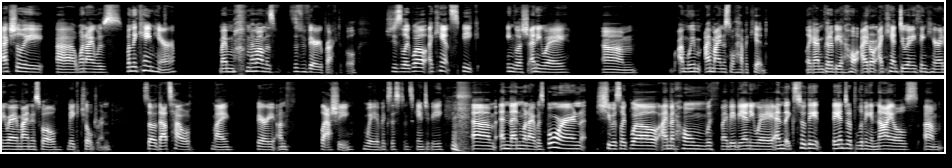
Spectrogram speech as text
actually uh, when I was when they came here, my my mom is, is very practical. She's like, well, I can't speak English anyway. Um, I'm, we, I might as well have a kid. Like I'm going to be at home. I don't. I can't do anything here anyway. I might as well make children. So that's how my very unflashy way of existence came to be. um, and then when I was born, she was like, "Well, I'm at home with my baby anyway." And like, so they they ended up living in Niles. Um,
